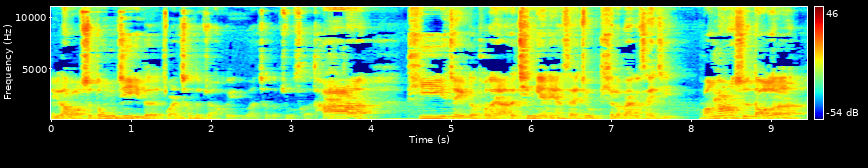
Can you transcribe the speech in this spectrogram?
于大宝是冬季的完成的转会，完成的注册。他踢这个葡萄牙的青年联赛就踢了半个赛季。王刚是到了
